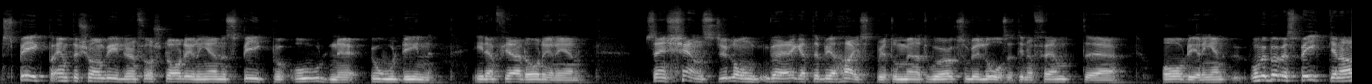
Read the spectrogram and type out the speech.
Spik på MT Sean Will i den första avdelningen, spik på Odne Odin i den fjärde avdelningen. Sen känns det ju lång väg att det blir High Spirit och Men at Work som blir låset i den femte avdelningen. Om vi börjar med spikarna.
